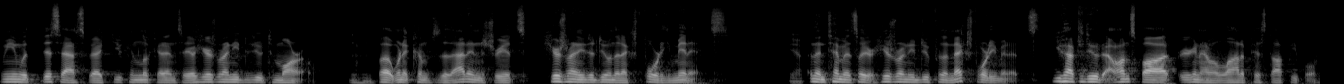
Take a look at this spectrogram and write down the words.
I mean with this aspect you can look at it and say oh here's what I need to do tomorrow, Mhm. but when it comes to that industry it's here's what I need to do in the next forty minutes, Yeah. and then ten minutes later here's what I need to do for the next forty minutes. You have to do it on spot or you're gonna have a lot of pissed off people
